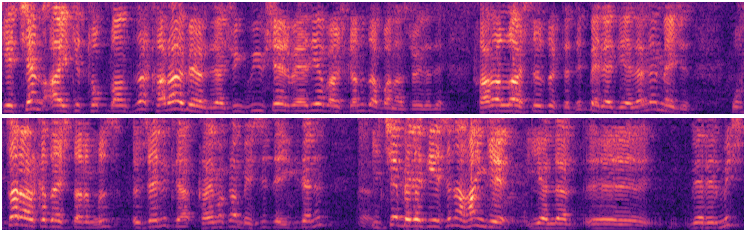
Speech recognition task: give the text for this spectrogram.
geçen ayki toplantıda karar verdiler. Çünkü Büyükşehir Belediye Başkanı da bana söyledi. Kararlaştırdık dedi belediyelerle meclis. Muhtar arkadaşlarımız özellikle Kaymakam Bey siz de ilgilenin. İlçe belediyesine hangi yerler e, verilmiş?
